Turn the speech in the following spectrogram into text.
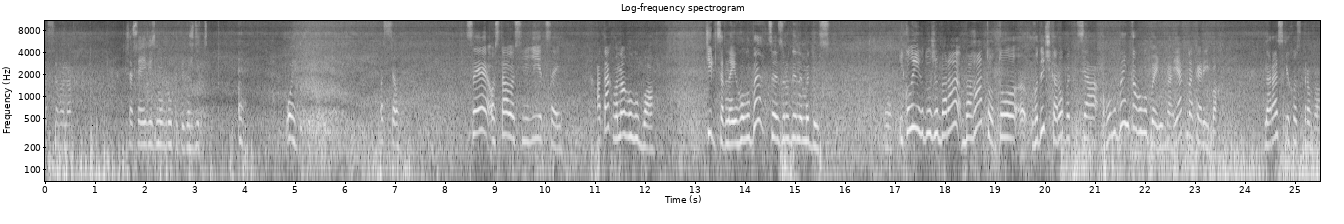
Ось вона. Зараз я її візьму в руку, підождіть. Ой. Ось це. Це осталось її цей. А так вона голуба. Тільце в неї голубе, це з родини медуз. І коли їх дуже багато, то е, водичка робиться голубенька-голубенька, як на Карібах, на Райських островах.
